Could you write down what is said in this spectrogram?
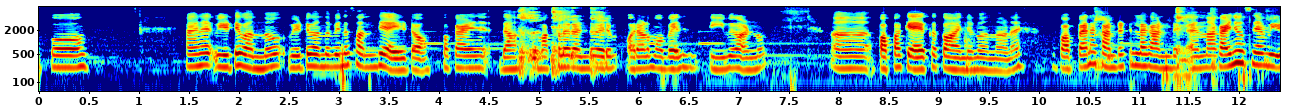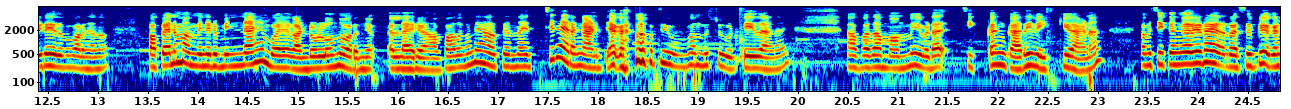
അപ്പോൾ അങ്ങനെ വീട്ടിൽ വന്നു. വീട്ടിൽ വന്നു പിന്നെ സന്ധ്യയായി കേട്ടോ അപ്പോൾ കഴിഞ്ഞ് ഇതാ മക്കൾ രണ്ടുപേരും ഒരാൾ മൊബൈൽ ടി വി കാണുന്നു. പപ്പ കേക്കൊക്കെ വാങ്ങിച്ചുകൊണ്ട് വന്നതാണ് പപ്പേനെ കണ്ടിട്ടില്ല കണ്ട് എന്നാൽ കഴിഞ്ഞ ദിവസം ഞാൻ വീഡിയോ ചെയ്തപ്പോൾ പറഞ്ഞത് പപ്പേനെ മമ്മീനെ ഒരു മിന്നായം പോലെ കണ്ടുള്ളൂ എന്ന് പറഞ്ഞു എല്ലാവരും അപ്പോൾ അതുകൊണ്ട് ഞാൻ എന്നാൽ ഇച്ചിരി നേരം കാണിച്ചേക്കാൻ ഓർത്തി മുമ്പ് ഒന്ന് ഷൂട്ട് ചെയ്താണ്. അപ്പോൾ അതാ മമ്മി ഇവിടെ ചിക്കൻ കറി വെക്കുകയാണ് അപ്പോൾ ചിക്കൻ കറിയുടെ റെസിപ്പിയൊക്കെ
